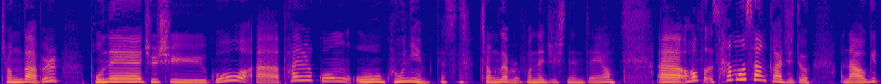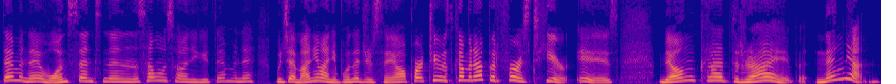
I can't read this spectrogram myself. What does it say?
정답을 보내주시고, 아, 8059님께서도 정답을 보내주시는데요. 아, 3호선까지도 나오기 때문에, 원센트는 3호선이기 때문에 문자 많이 많이 보내주세요. Part 2 is coming up, but first, here is 명카 드라이브 냉면.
